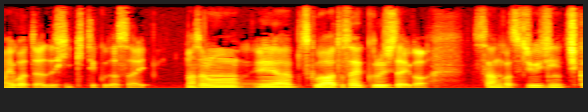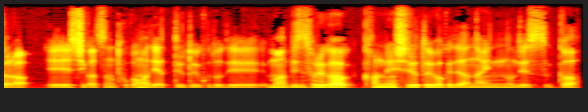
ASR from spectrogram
まあ、よかったらぜひ来てください。まあ、その、えー、筑波アートサイクル自体が3月11日から、えー、4月の10日までやってるということで、まあ別にそれが関連してるというわけではないのですが、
